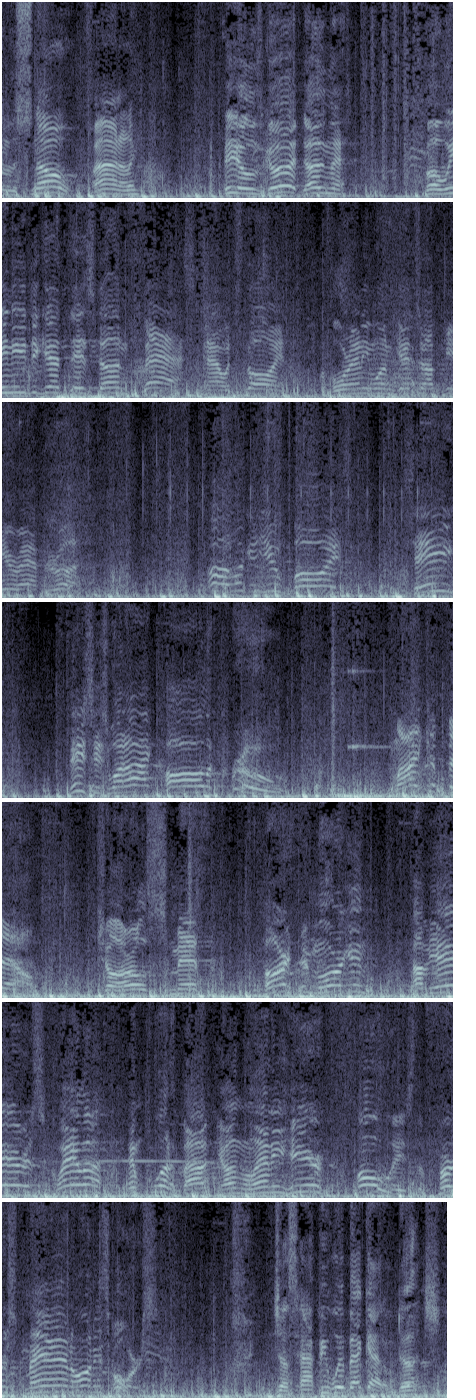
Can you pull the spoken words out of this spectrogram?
Out of the snow, finally. Feels good, doesn't it? But we need to get this done fast. Now it's thawing, before anyone gets up here after us. Oh, look at you boys! See? This is what I call a crew. Micah Bell, Charles Smith, Arthur Morgan, Javier Escuela, and what about young Lenny here? Always the first man on his horse. Just happy we're back at 'em, Dutch.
